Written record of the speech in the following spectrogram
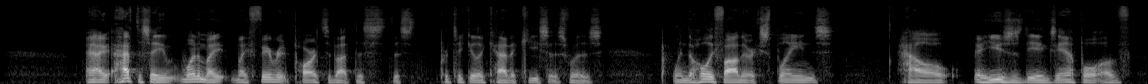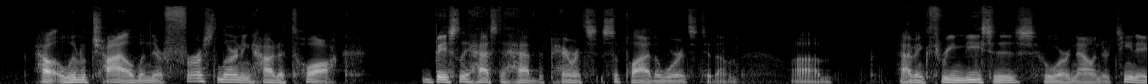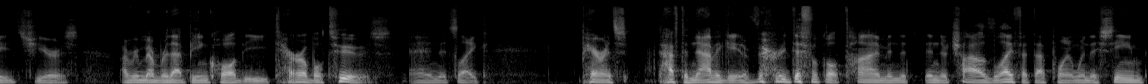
And I have to say, one of my, my favorite parts about this, this particular catechesis was when the Holy Father explains how he uses the example of how a little child, when they're first learning how to talk, basically has to have the parents supply the words to them. Um, having three nieces who are now in their teenage years, I remember that being called the terrible twos. And it's like parents have to navigate a very difficult time in, the, in their child's life at that point when they seem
